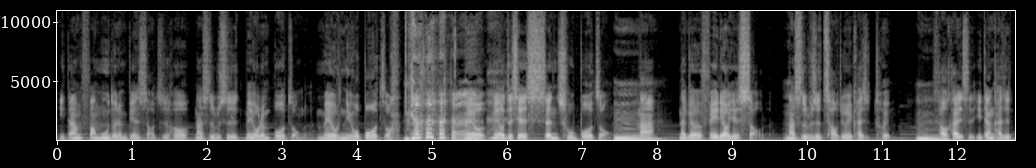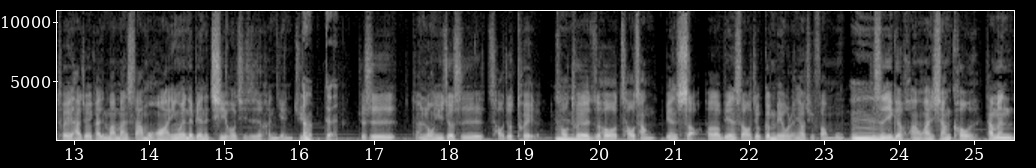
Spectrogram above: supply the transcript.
一旦放牧的人变少之后，那是不是没有人播种了？没有牛播种，没有没有这些牲畜播种，嗯，那那个肥料也少了，嗯。那是不是草就会开始退？嗯。草开始一旦开始退，它就会开始慢慢沙漠化，因为那边的气候其实很严峻，嗯对，就是很容易就是草就退了，嗯草退了之后，草场变少，草场变少就更没有人要去放牧。嗯，这是一个环环相扣的。他们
